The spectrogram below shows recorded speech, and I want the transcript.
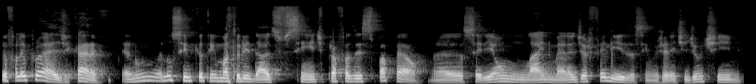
Eu falei pro Ed, cara, eu não, eu não sinto que eu tenho maturidade suficiente para fazer esse papel. Né? Eu seria um line manager feliz, assim, um gerente de um time,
